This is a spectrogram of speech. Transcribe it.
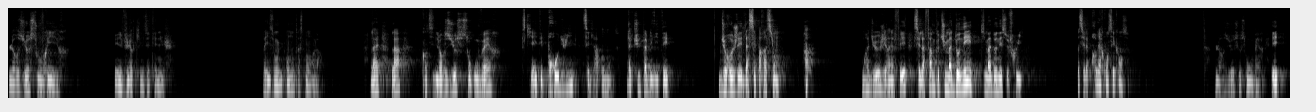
Leurs yeux s'ouvrirent et ils virent qu'ils étaient nus. Là, ils ont eu honte à ce moment-là. Là, là quand leurs yeux se sont ouverts, ce qui a été produit, c'est de la honte, de la culpabilité, du rejet, de la séparation. Hein? Moi, Dieu, j'ai rien fait, c'est la femme que tu m'as donnée qui m'a donné ce fruit. Ça, c'est la première conséquence. Leurs yeux se sont ouverts. Et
